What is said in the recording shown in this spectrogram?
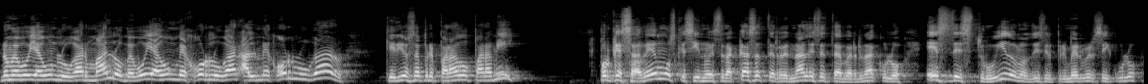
no me voy a un lugar malo, me voy a un mejor lugar, al mejor lugar que Dios ha preparado para mí. Porque sabemos que si nuestra casa terrenal, ese tabernáculo, es destruido, nos dice el primer versículo,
